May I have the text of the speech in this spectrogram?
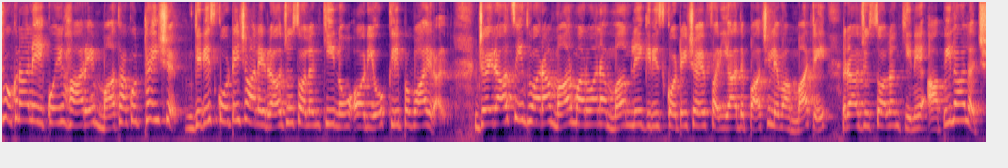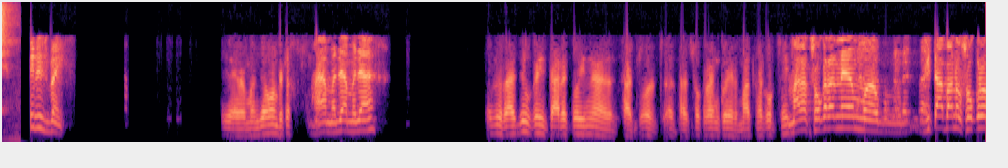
છોકરાને કોઈ હારે માથાકૂટ થઈ છે. ગિરીશ કોટેચા અને રાજુ સોલંકીનો ઓડિયો ક્લિપ વાયરલ જયરાજસિંહ દ્વારા માર મારવાના મામલે ગિરીશ કોટેચાએ ફરિયાદ પાછી લેવા માટે રાજુ સોલંકીને આપી લાલચ. ગિરીશભાઈ. મજામાં બેટા? હા મજા મજા. રાજુ કઈ તારે કોઈને છોકરાને કોઈ માથાકૂટ થઈ? મારા છોકરાને ગીતાબાનો છોકરો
